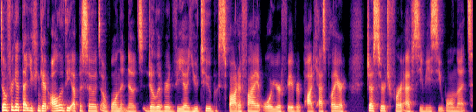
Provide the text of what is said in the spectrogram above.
Don't forget that you can get all of the episodes of Walnut Notes delivered via YouTube, Spotify, or your favorite podcast player. Just search for FCBC Walnut.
